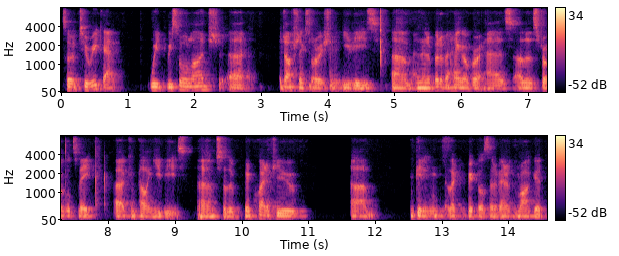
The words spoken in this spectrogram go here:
So to recap, we saw large uh, adoption acceleration in EVs, um, and then a bit of a hangover as others struggle to make uh, compelling EVs. Um, so there have been quite a few um, competing electric vehicles that have entered the market,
